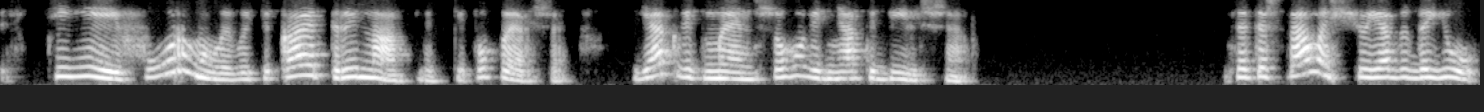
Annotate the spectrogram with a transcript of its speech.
з цієї формули витікає три наслідки. По-перше, як від меншого відняти більше? Це те ж саме, що я додаю е,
